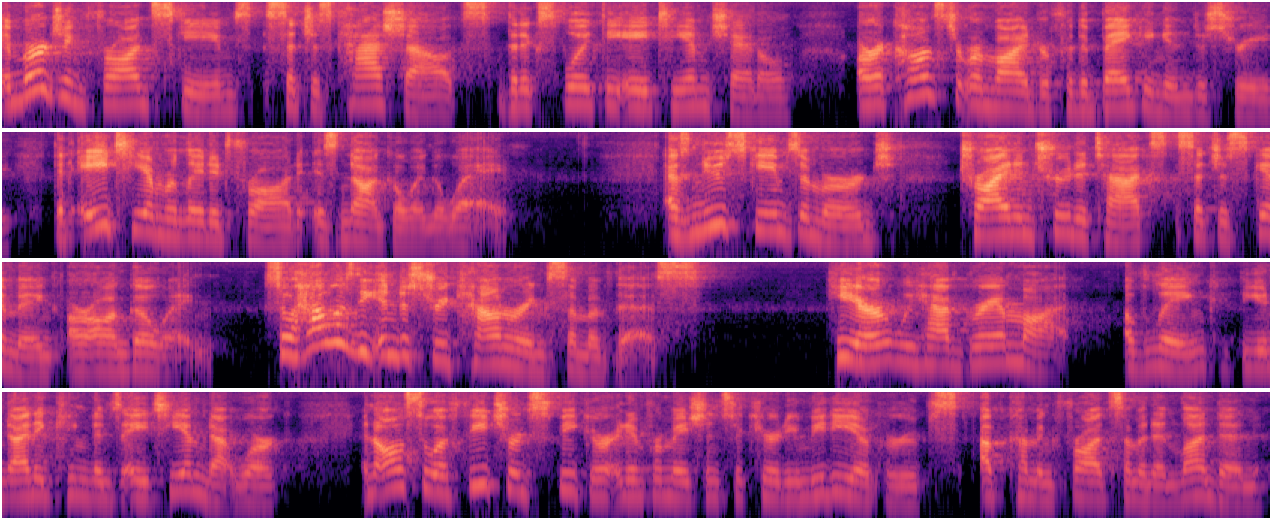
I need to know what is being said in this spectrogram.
Emerging fraud schemes, such as cash outs that exploit the ATM channel, are a constant reminder for the banking industry that ATM related fraud is not going away. As new schemes emerge, tried and true attacks such as skimming are ongoing. So, how is the industry countering some of this? Here we have Graham Mott of Link, the United Kingdom's ATM network, and also a featured speaker at Information Security Media Group's upcoming fraud summit in London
